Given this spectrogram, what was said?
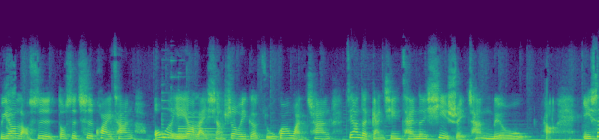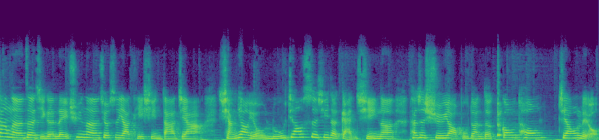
不要老是都是吃快餐，偶尔也要来享受一个烛光晚餐，这样的感情才能细水长流。好，以上呢这几个雷区呢，就是要提醒大家，想要有如胶似漆的感情呢，它是需要不断的沟通交流。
